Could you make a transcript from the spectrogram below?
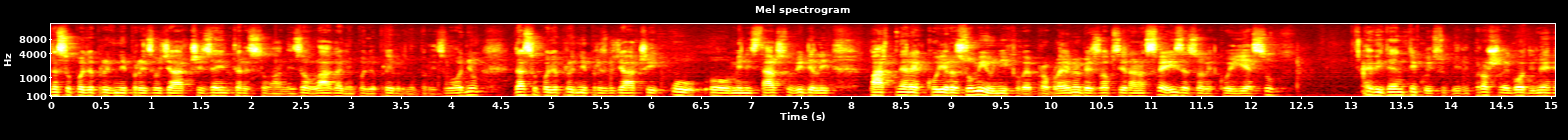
da su poljoprivredni proizvođači zainteresovani za ulaganje u poljoprivrednu proizvodnju, da su poljoprivredni proizvođači u, u ministarstvu vidjeli partnere koji razumiju njihove probleme bez obzira na sve izazove koji jesu evidentni koji su bili prošle godine,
